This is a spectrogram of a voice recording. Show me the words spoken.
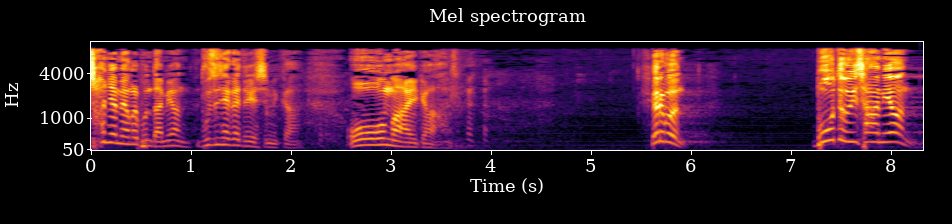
천여 명을 본다면 무슨 생각이 들겠습니까? Oh my God. 여러분, 모두 의사하면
